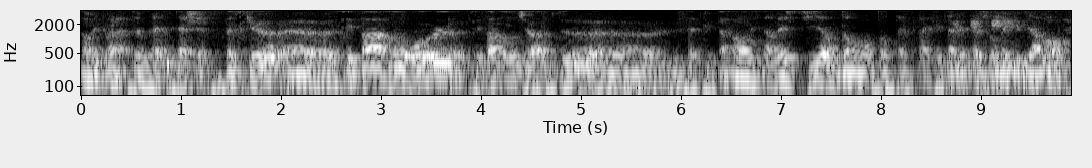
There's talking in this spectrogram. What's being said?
Non mais voilà, t'upgrades ou t'achètes. Parce que euh, c'est pas mon rôle, c'est pas mon job de euh, le fait que t'as pas envie d'investir dans, dans ta stack et de la mettre à jour régulièrement,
